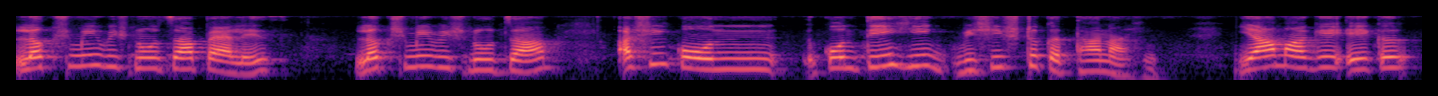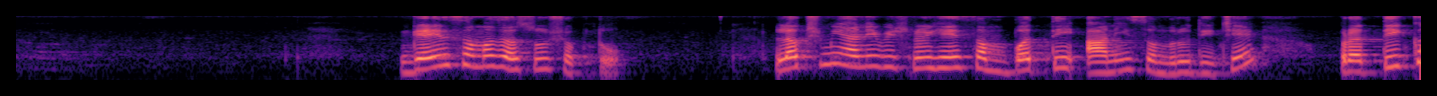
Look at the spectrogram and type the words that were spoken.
लक्ष्मी विष्णूचा पॅलेस लक्ष्मी विष्णूचा अशी कोण कोणतीही विशिष्ट कथा नाही. यामागे एक गैरसमज असू शकतो. लक्ष्मी आणि विष्णू हे संपत्ती आणि समृद्धीचे प्रतीक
